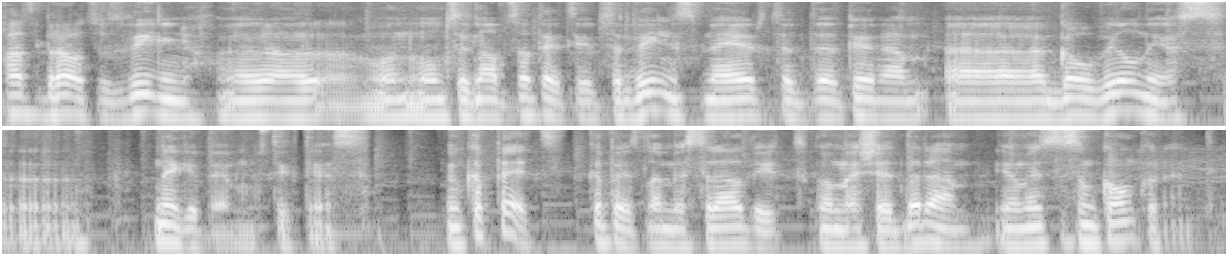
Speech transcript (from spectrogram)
pats braucu uz Viņu, uh, un mums ir labas attiecības ar Viņas mēru, tad, piemēram, uh, Go Vilnius uh, negribēja mums tikties. Nu, kāpēc? Kāpēc? Lai mēs rādītu, ko mēs šeit darām, jo mēs esam konkurenti.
